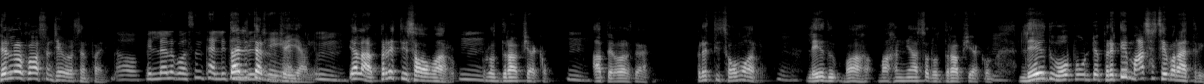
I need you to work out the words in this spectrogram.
పిల్లల కోసం చేయవలసిన పని పిల్లల కోసం తల్లిదండ్రులు చేయాలి. ఎలా ప్రతి సోమవారం. రుద్రాభిషేకం. ఆ పిల్లల పేరు ప్రతి సోమవారం. లేదు మహ మహన్యాస రుద్రాభిషేకం. లేదు ఓపు ఉంటే ప్రతి మాస శివరాత్రి.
